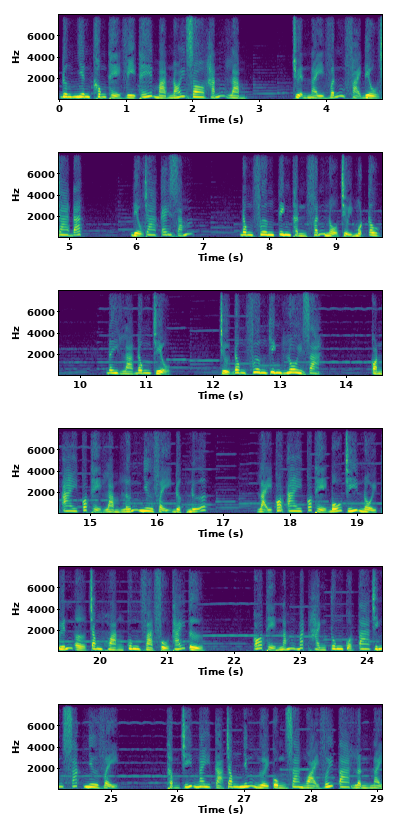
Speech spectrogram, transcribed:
Đương nhiên không thể vì thế mà nói do hắn làm. Chuyện này vẫn phải điều tra đắt. Điều tra cái rắm Đông Phương tinh thần phẫn nộ chửi một câu. Đây là Đông Triệu. Trừ Đông Phương kinh lôi ra. Còn ai có thể làm lớn như vậy được nữa? Lại có ai có thể bố trí nội tuyến ở trong Hoàng cung và Phủ Thái Tử? Có thể nắm bắt hành tung của ta chính xác như vậy. Thậm chí ngay cả trong những người cùng ra ngoài với ta lần này.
